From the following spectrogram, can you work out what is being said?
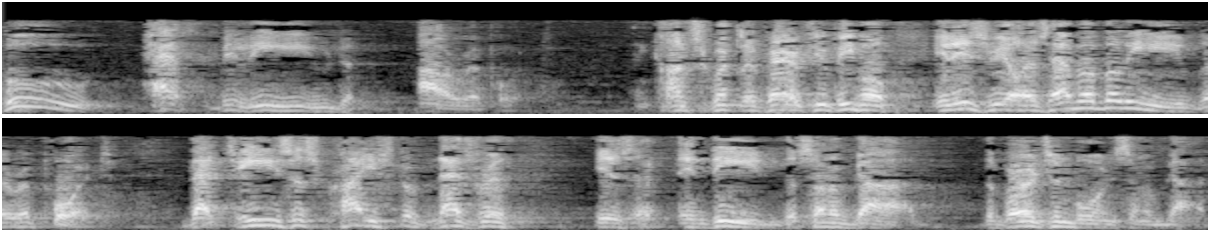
Who hath believed our report? And consequently, very few people in Israel has ever believed the report that Jesus Christ of Nazareth is indeed the Son of God the virgin born Son of God.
